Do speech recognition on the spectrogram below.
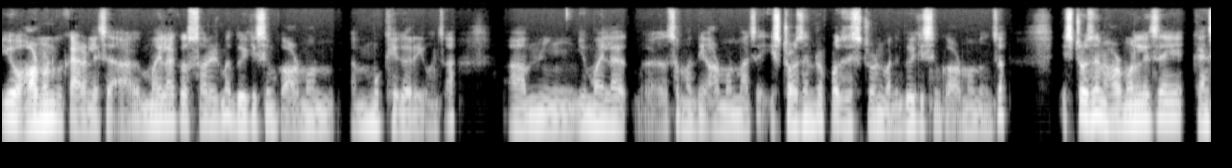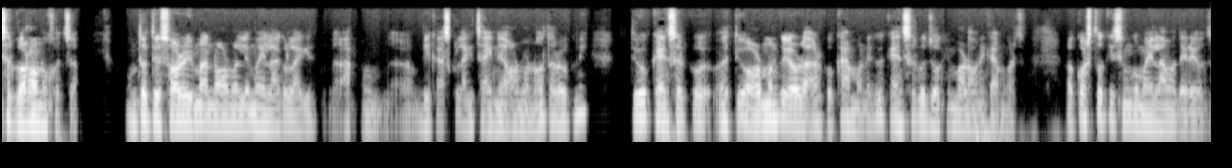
यो हर्मोनको कारणले चाहिँ महिलाको शरीरमा दुई किसिमको हर्मोन मुख्य गरी हुन्छ। यो महिला सम्बन्धी हर्मोनमा चाहिँ इस्ट्रोजन र प्रोजेस्ट्रोन भन्ने दुई किसिमको हर्मोन हुन्छ। इस्ट्रोजन हर्मोनले चाहिँ क्यान्सर गराउन खोज्छ। हुन त त्यो शरीरमा नर्मल्ली महिलाको लागि आफ्नो विकासको लागि चाहिने हर्मोन हो तर पनि त्यो क्यान्सरको त्यो हर्मोनको एउटा अर्को काम भनेको क्यान्सरको जोखिम बढाउने काम गर्छ। र कस्तो किसिमको महिलामा धेरै हुन्छ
